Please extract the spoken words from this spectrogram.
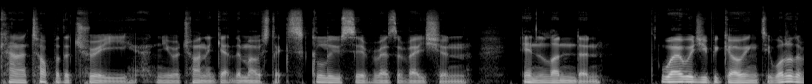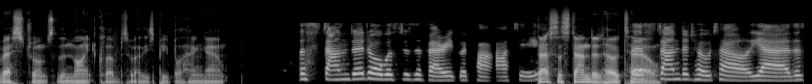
kind of top of the tree and you were trying to get the most exclusive reservation in London. Where would you be going to? What are the restaurants or the nightclubs where these people hang out? The Standard always does a very good party. That's the Standard Hotel. the Standard Hotel, yeah. There's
